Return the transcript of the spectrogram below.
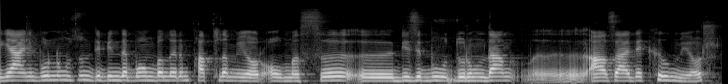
yani burnumuzun dibinde bombaların patlamıyor olması e, bizi bu durumdan e, azade kılmıyor.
